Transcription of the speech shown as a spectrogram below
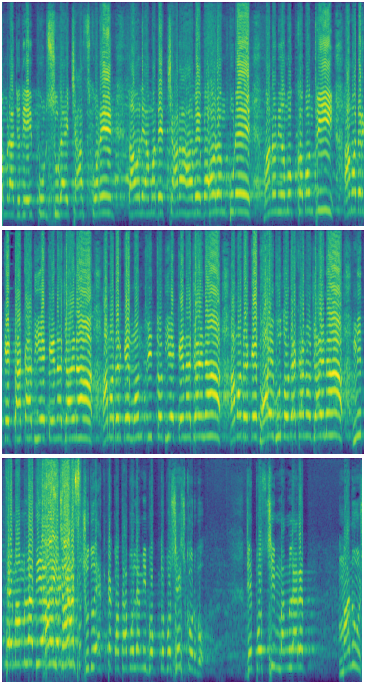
আমরা যদি এই পুরসুরায় চাষ করেন তাহলে আমাদের চারা হবে বহরমপুরে। মাননীয় মুখ্যমন্ত্রী আমাদেরকে টাকা দিয়ে কেনা যায় না আমাদেরকে মন্ত্রিত্ব দিয়ে কেনা যায় না আমাদেরকে ভয়ভূত দেখানো যায় না মিথ্যে মামলা দিয়ে শুধু একটা কথা বলে আমি বক্তব্য শেষ করব। যে পশ্চিম বাংলার মানুষ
